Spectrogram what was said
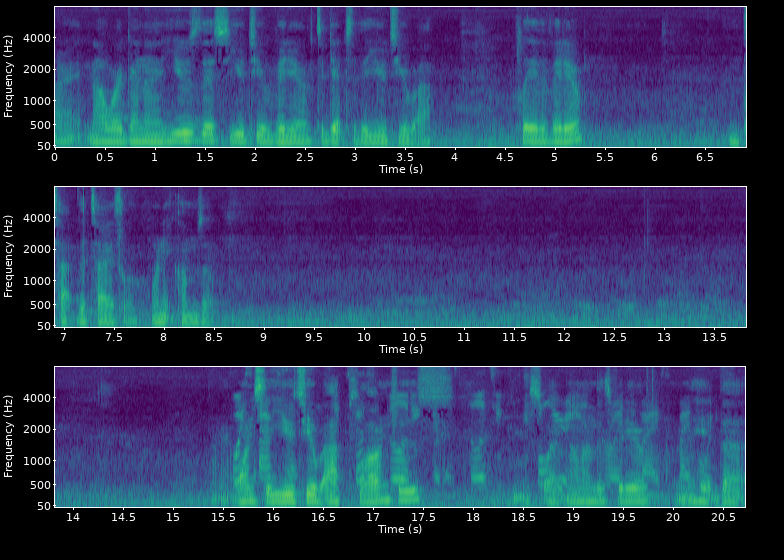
Alright now we're gonna use this YouTube video to get to the YouTube app. Play the video and tap the title when it comes up. Right, once the YouTube app launches swipe down on this video. and hit the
